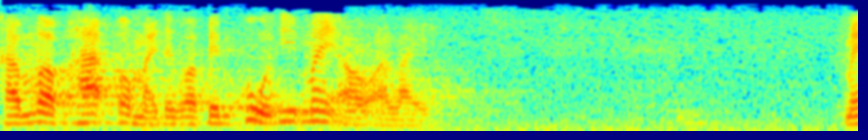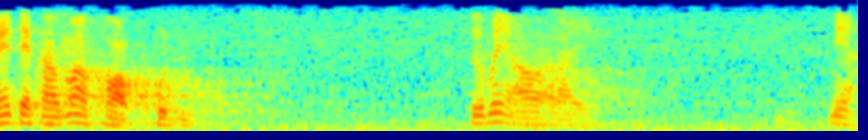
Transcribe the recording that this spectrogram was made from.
คำว่าพระก็หมายถึงว่าเป็นผู้ที่ไม่เอาอะไร แม้แต่คำว่าขอบคุณ คือไม่เอาอะไร เนี่ย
